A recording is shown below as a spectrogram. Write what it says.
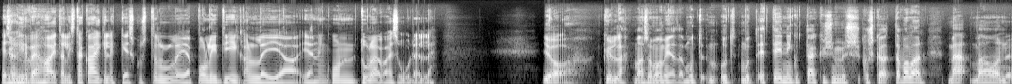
Kyllä. se on hirveän haitallista kaikille keskustelulle ja politiikalle ja, ja niin kuin tulevaisuudelle. Joo, Kyllä, mä oon samaa mieltä, mutta mut, mut ettei niinku tämä kysymys, koska tavallaan mä, mä, oon,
